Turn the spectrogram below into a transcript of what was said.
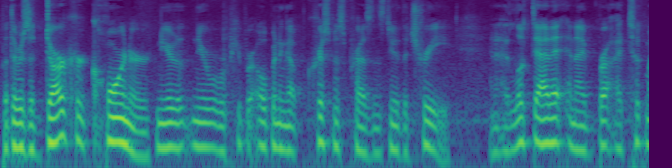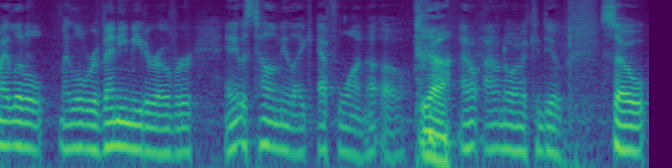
but there was a darker corner near near where people are opening up Christmas presents near the tree. And I looked at it, and I brought, I took my little my little Reveni meter over, and it was telling me like F one. Uh oh. Yeah. I don't I don't know what I can do. So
